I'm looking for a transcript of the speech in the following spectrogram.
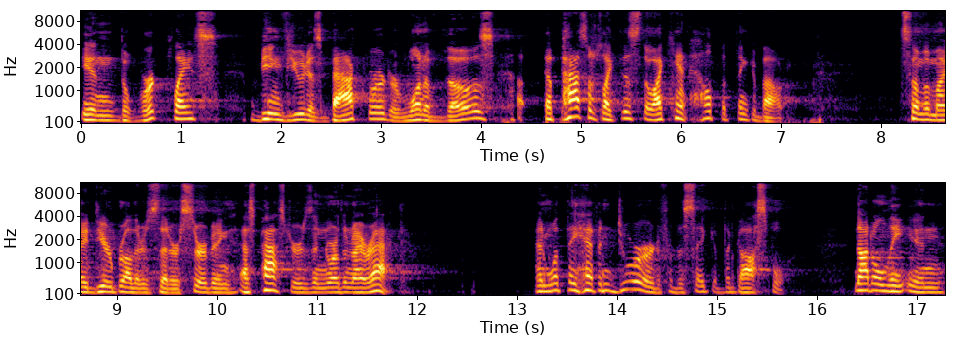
in the workplace, being viewed as backward or one of those. A passage like this, though, I can't help but think about some of my dear brothers that are serving as pastors in northern Iraq and what they have endured for the sake of the gospel, not only in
